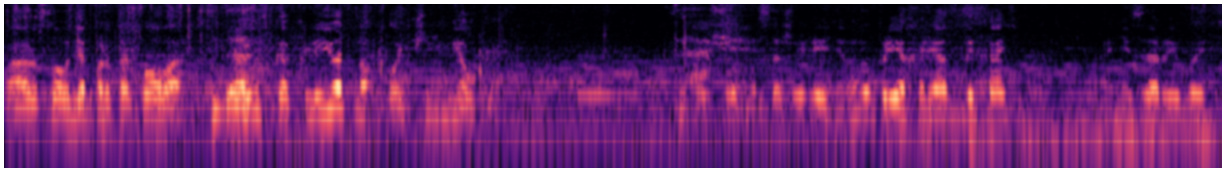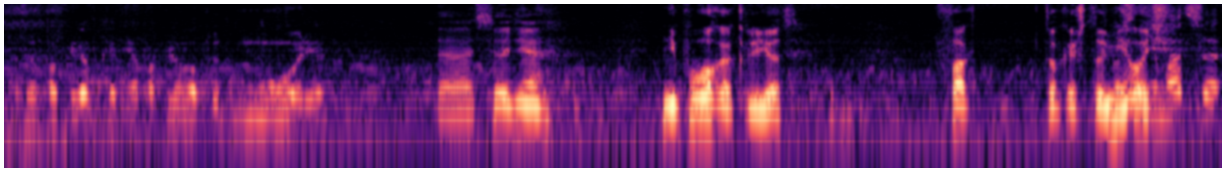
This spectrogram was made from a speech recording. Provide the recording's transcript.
Пару слов для протокола. Да. Рыбка клюет, но очень мелкая. К большому сожалению. Ну, мы приехали отдыхать, а не за рыбой, а за поклевками. А поклевок тут море. Да, сегодня неплохо клюет. Факт только что Но мелочь. сниматься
